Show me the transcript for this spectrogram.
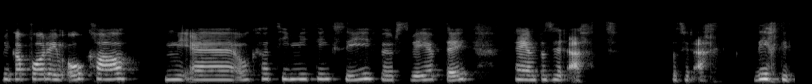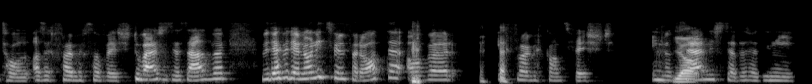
bin gerade vorher im OK, äh, OK Team Meeting für das W-Update. Hey, und das wird echt, das wird echt richtig toll. Also ich freue mich so fest. Du weißt es ja selber. Wir dürfen ja noch nicht zu viel verraten, aber ich freue mich ganz fest. In Luzern ja. ist ja, das ja deine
